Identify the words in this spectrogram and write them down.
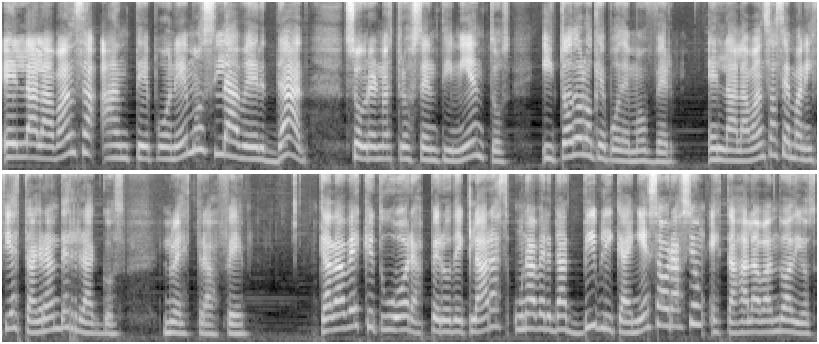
En la alabanza anteponemos la verdad sobre nuestros sentimientos y todo lo que podemos ver. En la alabanza se manifiesta a grandes rasgos nuestra fe. Cada vez que tú oras, pero declaras una verdad bíblica en esa oración, estás alabando a Dios.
